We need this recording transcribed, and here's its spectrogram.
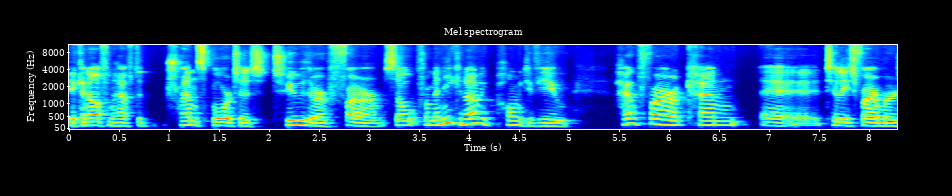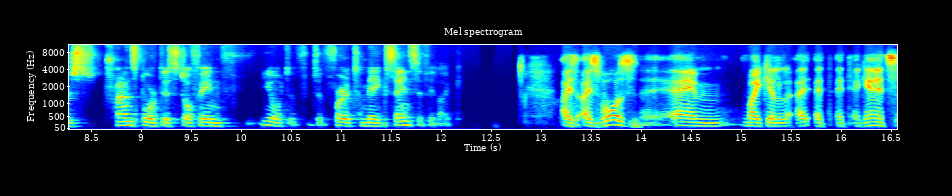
they can often have to transport it to their farm. So, from an economic point of view, how far can uh, tillage farmers transport this stuff in, you know, to, to, for it to make sense, if you like? I, I suppose, um, Michael. I, I, again, it's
